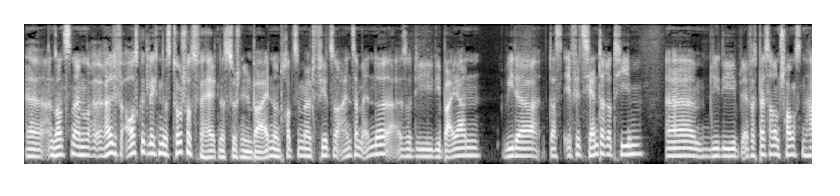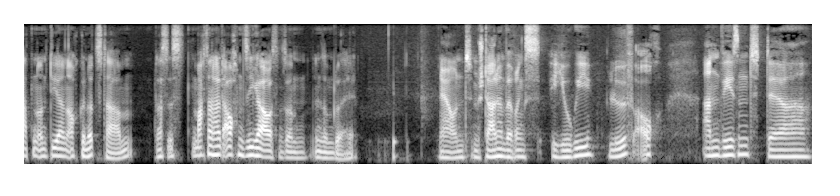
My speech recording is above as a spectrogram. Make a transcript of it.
Äh, ansonsten ein relativ ausgeglichenes Torschussverhältnis zwischen den beiden und trotzdem halt 4 zu 1 am Ende. Also die, die Bayern wieder das effizientere Team, äh, die die etwas besseren Chancen hatten und die dann auch genutzt haben. Das ist, macht dann halt auch einen Sieger aus in so einem, in so einem Duell. Ja, und im Stadion war übrigens Yogi Löw auch anwesend, der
